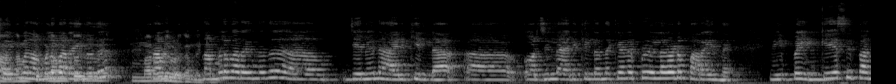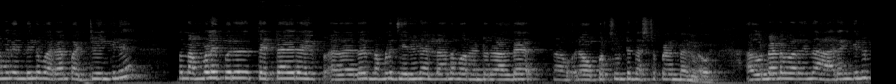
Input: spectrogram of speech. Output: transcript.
ചോദിക്കുമ്പോൾ നമ്മൾ പറയുന്നത് നമ്മൾ പറയുന്നത് ജെനുവിൻ ആയിരിക്കില്ല ഒറിജിനൽ ആയിരിക്കില്ല എന്നൊക്കെയാണ് എപ്പോഴും എല്ലാവരോടും പറയുന്നത്. ഇനിയിപ്പോ ഇൻ കേസ് ഇപ്പൊ അങ്ങനെ എന്തെങ്കിലും വരാൻ പറ്റുമെങ്കിൽ ഇപ്പൊ നമ്മളിപ്പോ ഒരു തെറ്റായ ഒരു അതായത് നമ്മൾ ജെനുവിൻ അല്ല എന്ന് പറഞ്ഞിട്ട് ഒരാളുടെ ഒരു ഓപ്പർച്യൂണിറ്റി നഷ്ടപ്പെടേണ്ടല്ലോ. അതുകൊണ്ടാണ് പറയുന്നത് ആരെങ്കിലും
